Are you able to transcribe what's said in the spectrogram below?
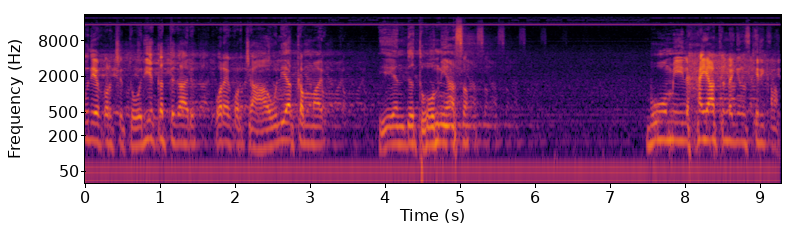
പുതിയ കുറച്ച് തോരിയക്കത്തുകാരും കുറെ കുറച്ച് ഔലിയാക്കന്മാരും. എന്ത് തോന്നിയാസം. ഭൂമിയിൽ ഹയാത്തുണ്ടെങ്കിൽ നിസ്കരിക്കണം.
